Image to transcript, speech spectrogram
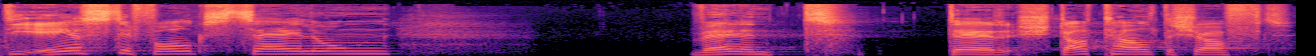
die erste Volkszählung während der Statthalterschaft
